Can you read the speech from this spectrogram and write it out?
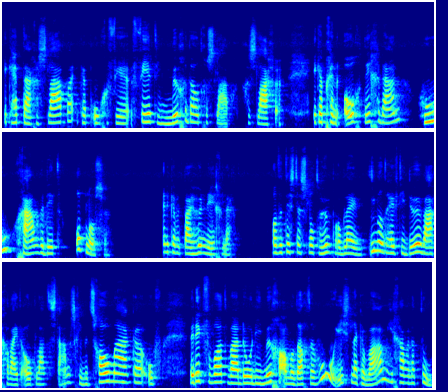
ik heb daar geslapen. Ik heb ongeveer 14 muggen doodgeslagen. Ik heb geen oog dicht gedaan. Hoe gaan we dit oplossen? En ik heb het bij hun neergelegd. Want het is tenslotte hun probleem. Iemand heeft die deur wagenwijd open laten staan. Misschien met schoonmaken of weet ik veel wat. Waardoor die muggen allemaal dachten, hoe is het lekker warm, hier gaan we naartoe.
